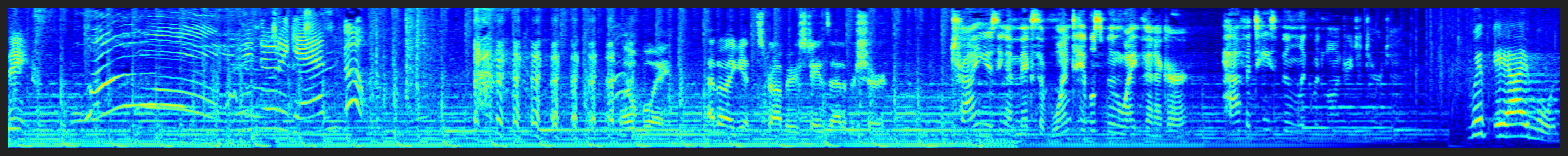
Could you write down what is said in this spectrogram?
Thanks. Whoa! Can we do it again? Go! oh boy. How do I get strawberry stains out of her shirt? Try using a mix of one tablespoon white vinegar, half a teaspoon liquid laundry detergent. With AI mode,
